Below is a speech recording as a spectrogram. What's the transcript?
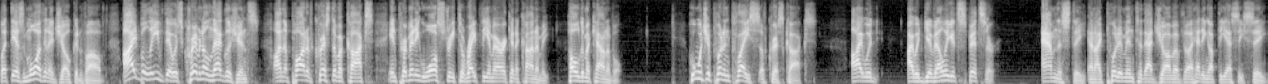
But there's more than a joke involved. I believe there was criminal negligence on the part of Christopher Cox in permitting Wall Street to rape the American economy. Hold him accountable. Who would you put in place of Chris Cox? I would I would give Eliot Spitzer amnesty, and I put him into that job of uh, heading up the SEC.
